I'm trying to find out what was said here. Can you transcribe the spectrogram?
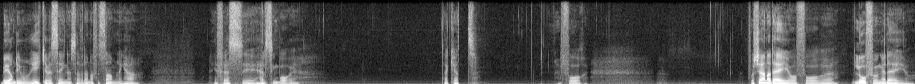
Be om din rika välsignelse över denna församling här i FES i Helsingborg. Tack att jag får, får tjäna dig och får eh, lovsjunga dig och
